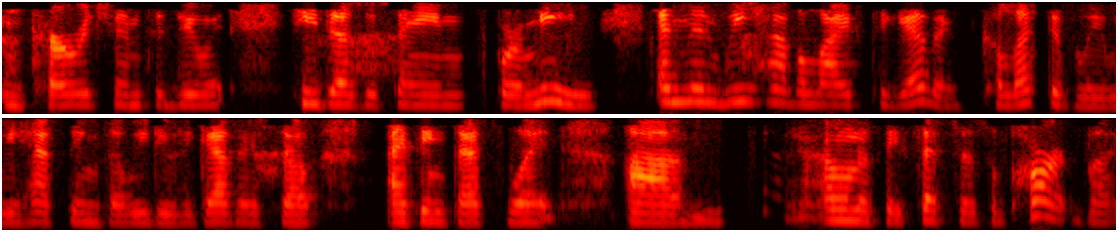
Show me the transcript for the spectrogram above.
Encourage him to do it. He does the same for me, and then we have a life together. Collectively, we have things that we do together. So I think that's what um, I don't want to say sets us apart, but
